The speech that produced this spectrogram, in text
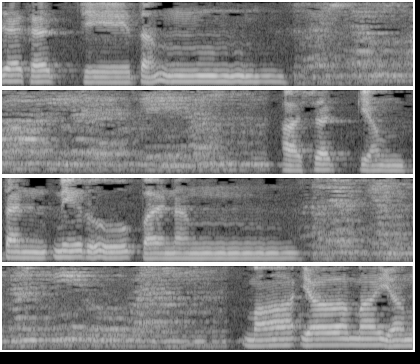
जगच्चेतम् अशक्यं तन्निरूपणम् मायामयं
